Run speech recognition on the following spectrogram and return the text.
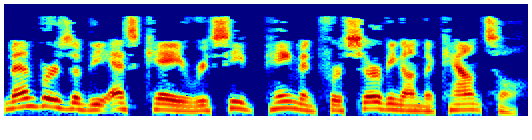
Members of the SK receive payment for serving on the council.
